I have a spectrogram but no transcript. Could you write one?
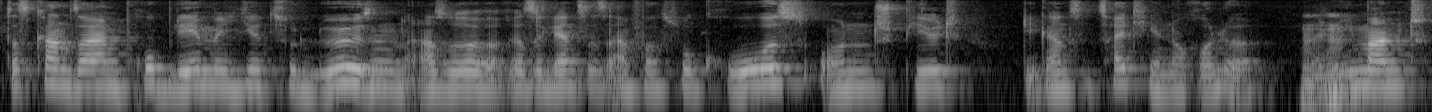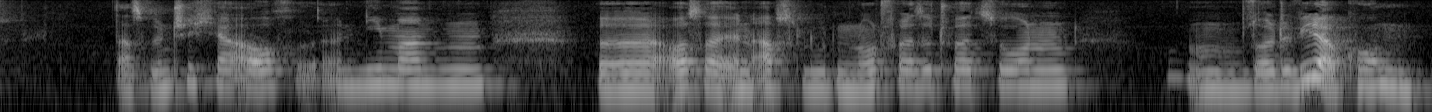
das kann sein, Probleme hier zu lösen. Also Resilienz ist einfach so groß und spielt die ganze Zeit hier eine Rolle. Mhm. Niemand, das wünsche ich ja auch äh, niemandem, äh, außer in absoluten Notfallsituationen, sollte wiederkommen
